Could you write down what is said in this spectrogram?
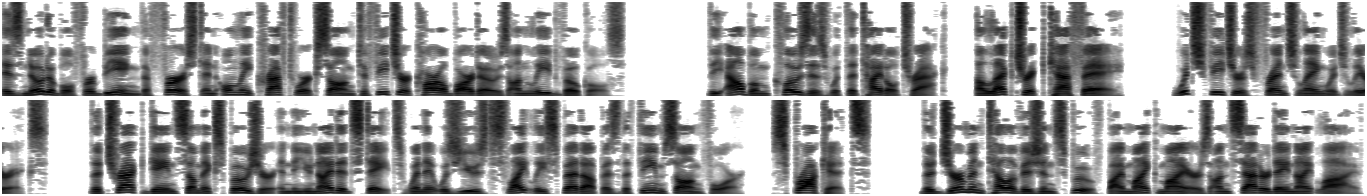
is notable for being the first and only Kraftwerk song to feature Karl Bartos on lead vocals. The album closes with the title track, Electric Café, which features French-language lyrics. The track gained some exposure in the United States when it was used slightly sped up as the theme song for Sprockets, the German television spoof by Mike Myers on Saturday Night Live.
